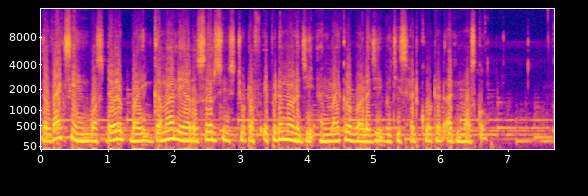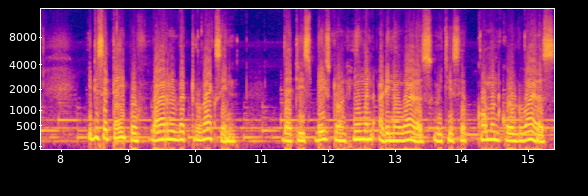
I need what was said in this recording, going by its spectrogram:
The vaccine was developed by Gamaleya Research Institute of Epidemiology and Microbiology which is headquartered at Moscow. It is a type of viral vector vaccine that is based on human adenovirus which is a common cold virus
